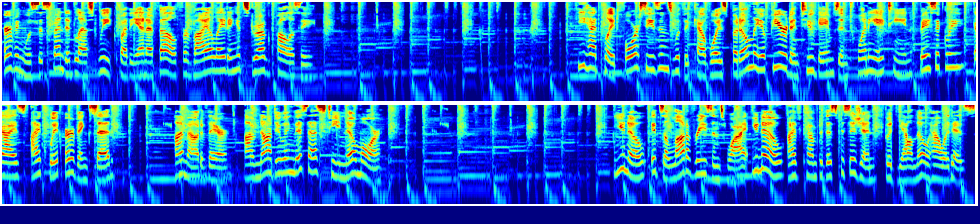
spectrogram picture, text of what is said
Irving was suspended last week by the NFL for violating its drug policy. He had played four seasons with the Cowboys but only appeared in two games in 2018. Basically, guys, I quit, Irving said. I'm out of there. I'm not doing this ST no more. You know, it's a lot of reasons why, you know, I've come to this decision, but y'all know how it is.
